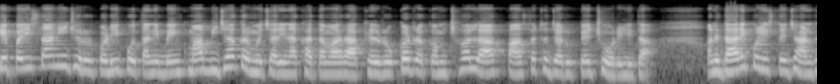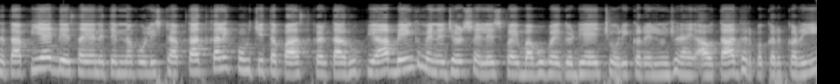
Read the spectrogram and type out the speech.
કે પૈસાની જરૂર પડી પોતાની બેંકમાં બીજા કર્મચારીના ખાતામાં રાખેલ રોકડ રકમ છ લાખ પાસઠ હજાર રૂપિયા ચોરી લીધા. અને ધારી પોલીસને જાણ થતાં પીઆઈ દેસાઈ અને તેમના પોલીસ સ્ટાફ તાત્કાલિક પહોંચી તપાસ કરતા રૂપિયા બેંક મેનેજર શૈલેષભાઈ બાબુભાઈ ગઢિયાએ ચોરી કરેલનું જણાઈ આવતા ધરપકડ કરી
